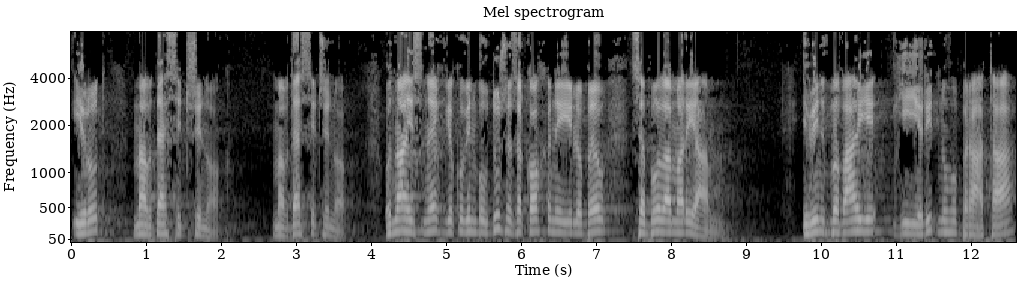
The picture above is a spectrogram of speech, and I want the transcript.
Ірод, мав 10 жінок. Мав 10 жінок. Одна із них, в яку він був дуже закоханий і любив, це була Маріам. І він вбиває її рідного брата,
